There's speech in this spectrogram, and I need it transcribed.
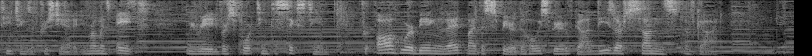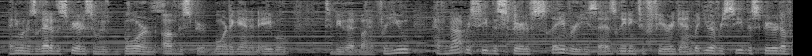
teachings of Christianity. Romans 8 we read verse 14 to 16 For all who are being led by the Spirit, the Holy Spirit of God, these are sons of God. Anyone who's led of the Spirit is someone who's born of the Spirit, born again, and able to be led by Him. For you have not received the spirit of slavery, he says, leading to fear again, but you have received the spirit of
